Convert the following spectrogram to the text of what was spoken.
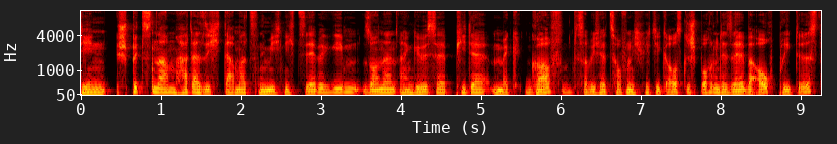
Den Spitznamen hat er sich damals nämlich nicht selber gegeben, sondern ein gewisser Peter McGough, das habe ich jetzt hoffentlich richtig ausgesprochen, der selber auch Brite ist.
